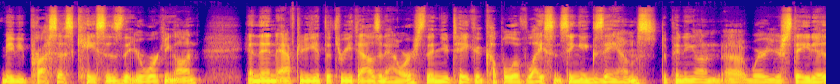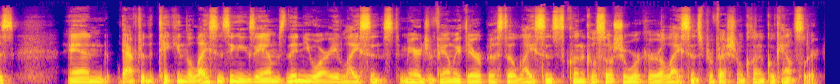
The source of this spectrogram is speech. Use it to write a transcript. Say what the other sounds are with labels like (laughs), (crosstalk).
maybe process cases that you're working on. And then after you get the 3,000 hours, then you take a couple of licensing exams, depending on uh, where your state is. And after the taking the licensing exams, then you are a licensed marriage and family therapist, a licensed clinical social worker, a licensed professional clinical counselor.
